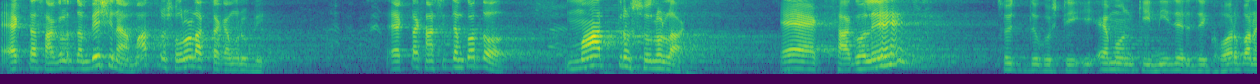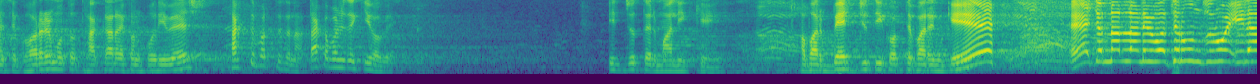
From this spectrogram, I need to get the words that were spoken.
একটা ছাগলের দাম বেশি না, মাত্র ষোলো লাখ টাকা, মুরব্বী। একটা খাসির দাম কত? মাত্র ষোলো লাখ। এক ছাগলে চোদ্দ গোষ্ঠী এমন কি নিজের যে ঘর বানাইছে, ঘরের মতো থাকার এখন পরিবেশ থাকতে পারতেছে না। টাকা পয়সাতে কি হবে? ইজ্জতের মালিককে। আবার বেজ্জুতি করতে পারেন কে? এই জন্য আল্লাহ নবী বলছেন, উনজুরু ইলা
